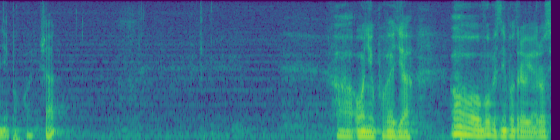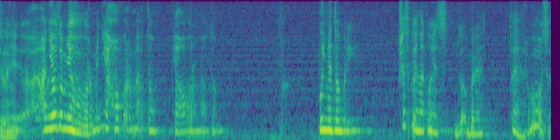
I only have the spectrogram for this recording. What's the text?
nepokoj. Však? A oni povedia, o, vôbec nepotrebujeme rozdelenie. Ani o tom nehovorme, nehovorme o tom, nehovorme o tom. Buďme dobrí, Všetko je nakoniec dobré. To je hrôza.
